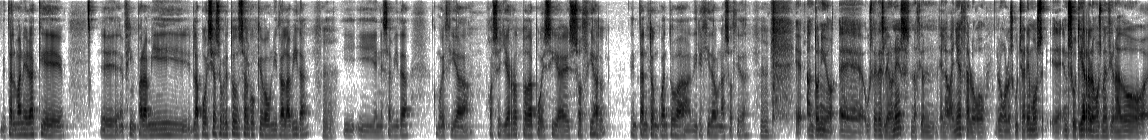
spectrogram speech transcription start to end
De tal manera que, en fin, para mí la poesía sobre todo es algo que va unido a la vida y, y en esa vida, como decía José Hierro, toda poesía es social en tanto en cuanto va dirigida a una sociedad. Eh, Antonio, eh, usted es leonés, nació en, La Bañeza, luego, luego lo escucharemos. Eh, en su tierra, lo hemos mencionado,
